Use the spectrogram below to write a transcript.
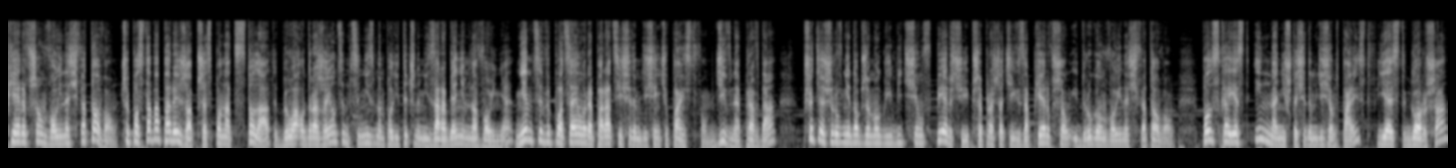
pierwszą wojnę światową. Czy postawa Paryża przez ponad 100 lat była odrażającym cynizmem politycznym i zarabianiem na wojnie? Niemcy wypłacają reparacje 70 państwom. Dziwne, prawda? Przecież równie dobrze mogli bić się w piersi i przepraszać ich za pierwszą i drugą wojnę światową. Polska jest inna niż te 70 państw? Jest gorsza?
